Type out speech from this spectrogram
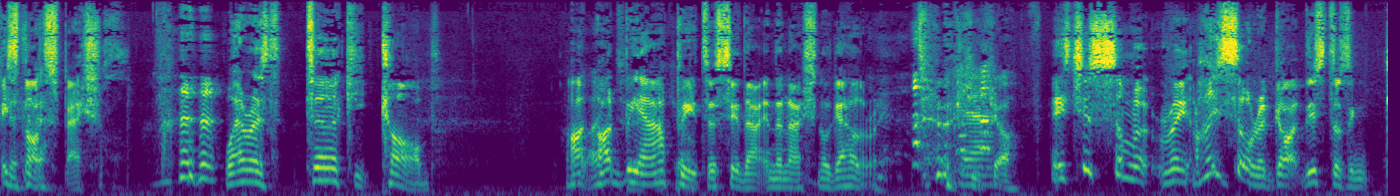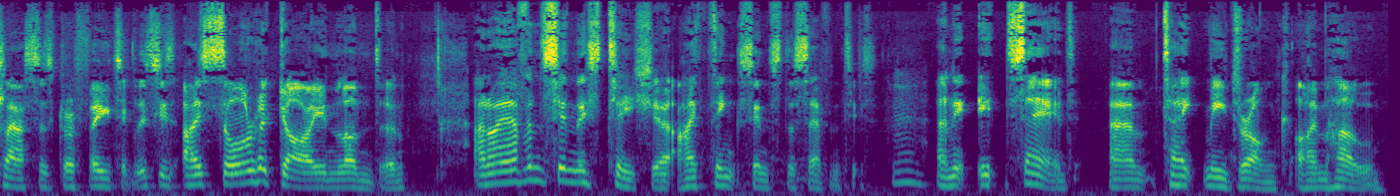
It's not special. Whereas Turkey cob, I like I'd be happy cob. to see that in the National Gallery. yeah. God. It's just some. Re- I saw a guy. This doesn't class as graffiti. But this is. I saw a guy in London, and I haven't seen this T-shirt. I think since the seventies, and it, it said, um, "Take me drunk. I'm home."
